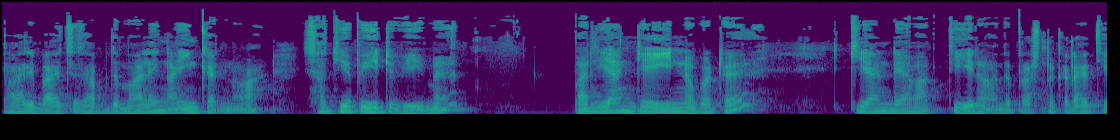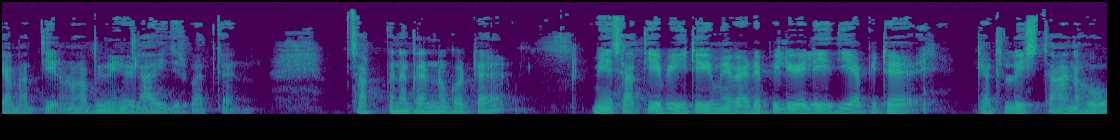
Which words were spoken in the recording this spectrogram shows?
පාරිභාෂික શબ્ද මාලෙන් අයින් කරනවා. සතිය පිහිටවීම පරියංගේ ඉන්නකොට කියන්න යමක් තියෙනවද ප්‍රශ්න කර ඇති යමක් තියෙනවා අපි මේ වෙලාවේ ඉදිරිපත් කරනවා. සක්මන කරනකොට මේ සතිය පිහිටීමේ වැඩපිළිවෙලේදී අපිට ගැටළු ස්ථාන හෝ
